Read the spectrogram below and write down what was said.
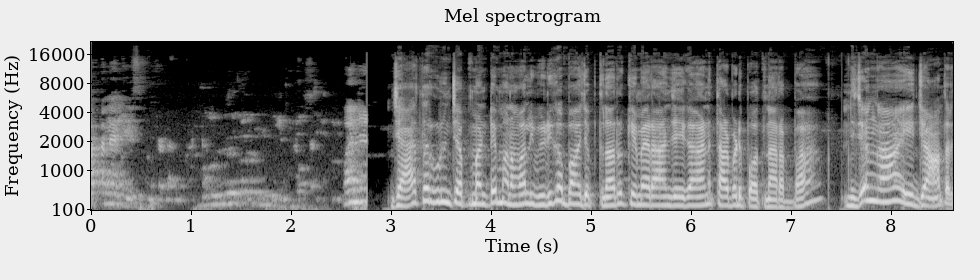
అతనే తీసుకుంటాడు జాతర గురించి చెప్పమంటే మన వాళ్ళు విడిగా బాగా చెప్తున్నారు కెమెరా ఆన్ చేయగానే తడబడిపోతున్నారబ్బా. నిజంగా ఈ జాతర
